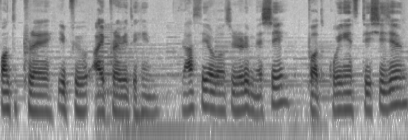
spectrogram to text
fun to play if I play with him. Last year was really messy, but going into this season,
